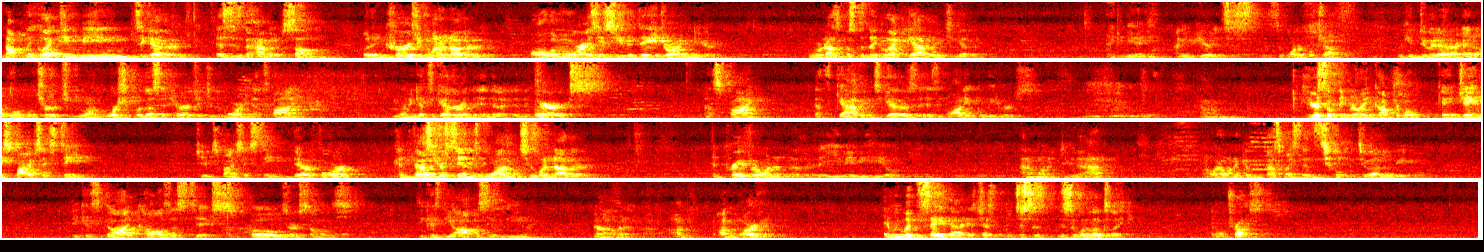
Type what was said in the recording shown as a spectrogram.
not neglecting meeting together, as is the habit of some, but encouraging one another, all the more as you see the day drawing near. And we're not supposed to neglect gathering together. It can be anyone. I mean, here, this is, this is a wonderful chapel. We can do it at our, at our local church. If you want to worship with us at Heritage in the morning, that's fine. You want to get together in, in, the, in the barracks, that's fine. That's gathering together as, as a body of believers. Um, here's something really uncomfortable. Okay, James 5.16. James 5.16. Therefore, confess your sins one to another and pray for one another that ye may be healed. I don't want to do that. Why would I want to confess my sins to, to other people? Because God calls us to expose ourselves. Because the opposite would be like, no, I'm, gonna, I'm, I'm guarded. And we wouldn't say that. It's just, it's just this is what it looks like. I don't trust.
